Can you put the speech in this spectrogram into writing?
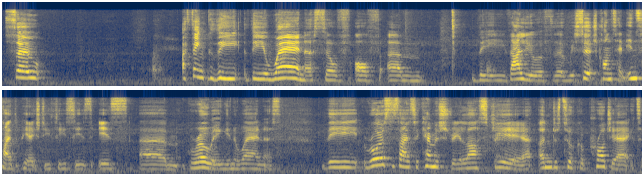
So I think the, the awareness of, of um, the value of the research content inside the PhD thesis is um, growing in awareness. The Royal Society of Chemistry last year undertook a project,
